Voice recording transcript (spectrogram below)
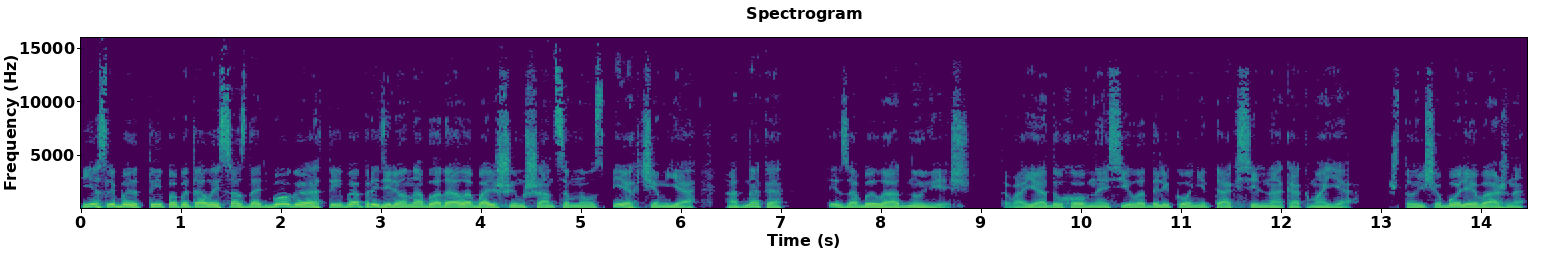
Если бы ты попыталась создать Бога, ты бы определенно обладала большим шансом на успех, чем я. Однако ты забыла одну вещь. Твоя духовная сила далеко не так сильна, как моя. Что еще более важно,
